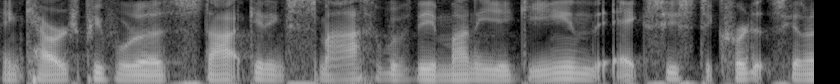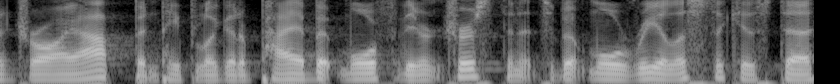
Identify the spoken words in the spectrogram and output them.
encourage people to start getting smarter with their money again. The access to credit's going to dry up, and people are going to pay a bit more for their interest. And it's a bit more realistic as to,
